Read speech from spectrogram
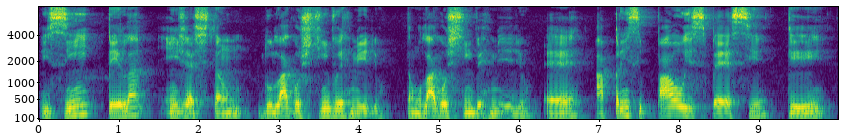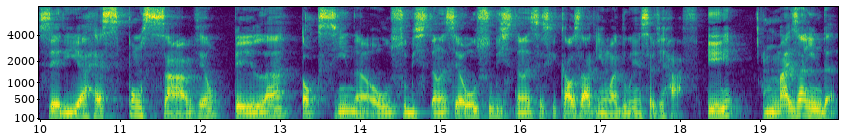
e sim pela ingestão do lagostim vermelho. Então, o lagostim vermelho é a principal espécie que seria responsável pela toxina ou substância ou substâncias que causariam a doença de RAF. E mais ainda,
